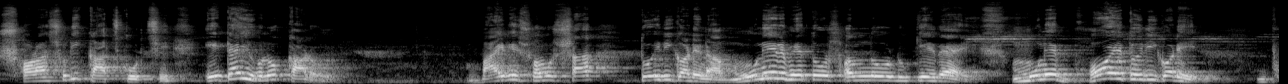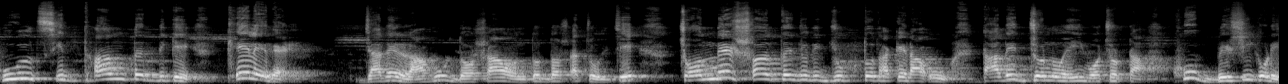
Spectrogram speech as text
সরাসরি কাজ করছে। এটাই হলো কারণ। বাইরে সমস্যা তৈরি করে না, মনের ভেতর সন্দেহ ঢুকিয়ে দেয়, মনে ভয় তৈরি করে, ভুল সিদ্ধান্তের দিকে ঠেলে দেয়। যাদের রাহুর দশা, অন্তর্দশা চলছে চন্দ্রের সাথে যদি যুক্ত থাকে রাহু, তাদের জন্য এই বছরটা খুব বেশি করে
